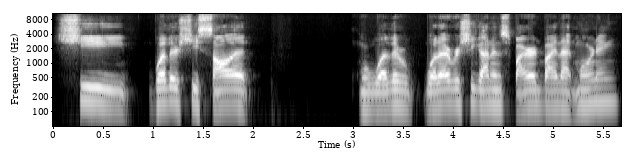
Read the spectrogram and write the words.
she, whether she saw it whether whatever she got inspired by that morning,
